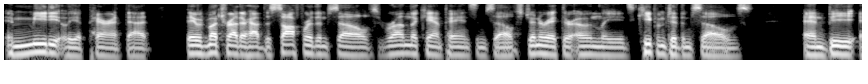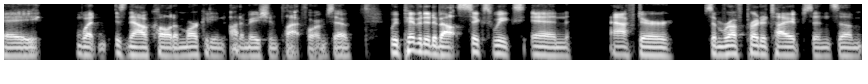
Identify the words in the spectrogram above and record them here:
immediately apparent that they would much rather have the software themselves, run the campaigns themselves, generate their own leads, keep them to themselves, and be a what is now called a marketing automation platform. So we pivoted about six weeks in after some rough prototypes and some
